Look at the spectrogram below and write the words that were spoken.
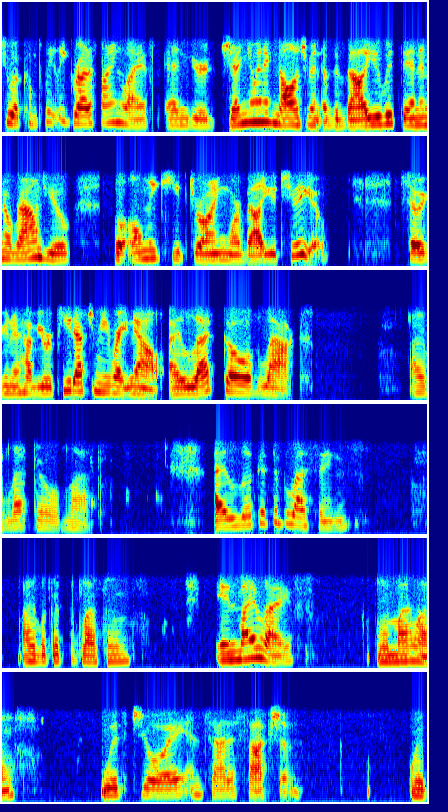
to a completely gratifying life and your genuine acknowledgement of the value within and around you will only keep drawing more value to you. So we're going to have you repeat after me right now. I let go of lack. I let go of lack. I look at the blessings I look at the blessings in my life in my life with joy and satisfaction. with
